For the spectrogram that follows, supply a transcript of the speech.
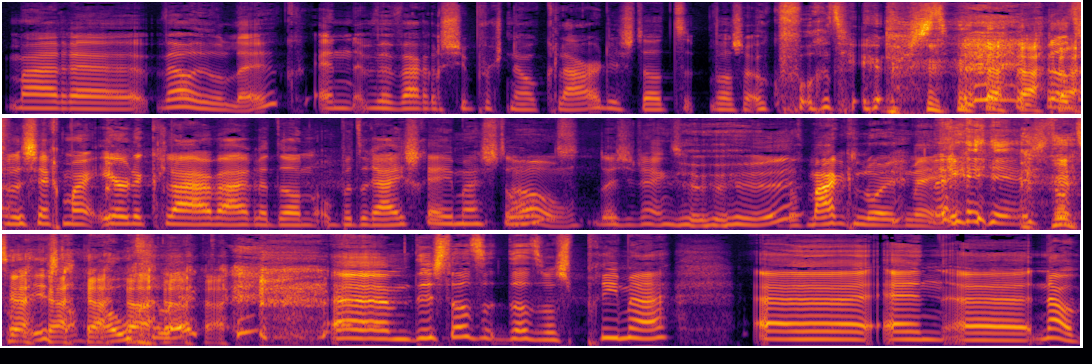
maar eh, wel heel leuk. En we waren super snel klaar, dus dat was ook voor het eerst. dat we zeg maar eerder klaar waren dan op het reisschema stond. Oh. Dat je denkt, huh? Dat maak ik nooit mee. Nee, is dat, is dat mogelijk? Ehm, dus dat, dat was prima. Eh, en eh, nou,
